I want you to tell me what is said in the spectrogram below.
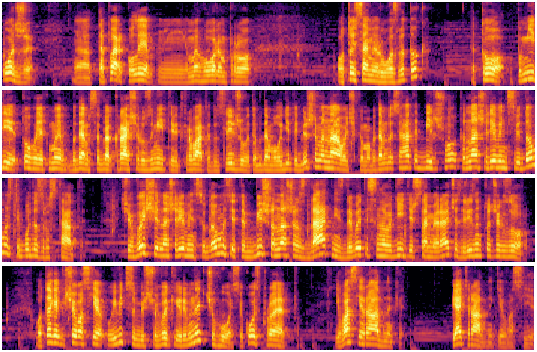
Отже, е, тепер, коли ми говоримо про той самий розвиток, то по мірі того, як ми будемо себе краще розуміти, відкривати, досліджувати, будемо володіти більшими навичками, будемо досягати більшого, то наш рівень свідомості буде зростати. Чим вищий наш рівень свідомості, тим більша наша здатність дивитися на одні й ті ж самі речі з різних точок зору. Отак, якщо у вас є, уявіть собі, що ви керівник чогось, якогось проєкту, і у вас є радники, 5 радників у вас є.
